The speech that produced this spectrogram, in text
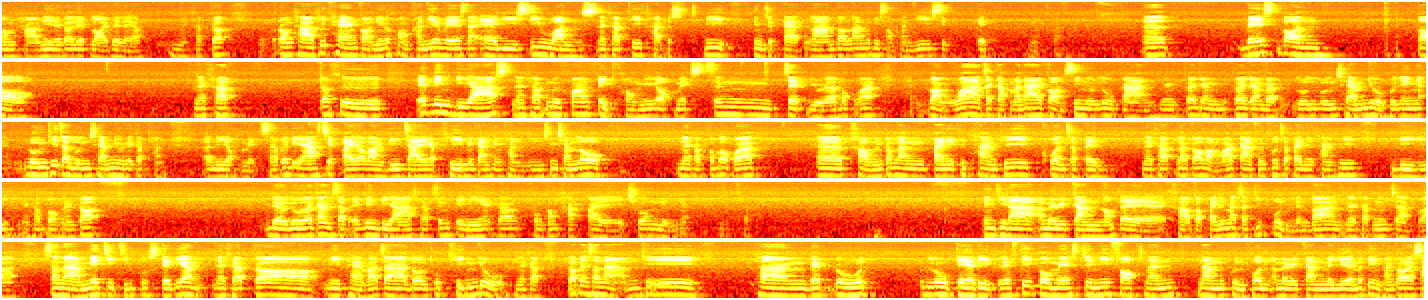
รองเท้านี้แล้วก็เรียบร้อยไปแล้วนะครับก็รองเท้าที่แพงก่อนนี้ก็ของ Kanye West นะ Air Yeezy Ones นะครับที่ขายอยู่ที่1.8 ล้านดอลลาร์เมื่อปี 2021นะครับเอ่อเบสบอลต่อนะครับ ก็คือ เอดวินดิอาสนะครับมือขว้างปิดของนิวยอร์กเมทส์ซึ่งเจ็บอยู่แล้วบอกว่าหวังว่าจะกลับมาได้ก่อนสิ้นฤดูกาลยังก็ยังก็ยังแบบลุ้นลุ้นแชมป์อยู่พูดง่ายๆลุ้นที่จะลุ้นแชมป์อยู่ให้กับทางนิวยอร์กเมทส์นะครับก็ดิอาสเจ็บไประหว่างดีใจกับทีมในการแข่งขันชิงแชมป์โลกนะครับก็บอกว่าเออเขานั้นกำลังไปในทิศทางที่ควรจะเป็นนะครับแล้วก็หวังว่าการฟื้นฟูจะไปในทางที่ดีนะครับบอกนั้นก็ เดี๋ยวดูแล้วกันสำหรับเอดวินดิอาสครับ ซึ่งปีนี้ก็คงต้องพักไปช่วงหนึ่งเนะครับเป็นกีฬาอเมริกันเนาะแต่ข่าวต่อไปนี่มาจากญี่ปุ่นกันบ้างนะครับ เนื่องจากว่าสนามเมจิจิงกุสเตเดียมนะครับก็มีแผนว่าจะโดนทุบทิ้งอยู่นะครับ ก็เป็นสนามที่ทางเบ๊บรูธลูเกริกเลฟตี้โกเมสจิมมี่ฟ็อกซ์นั้นนำขุนพลอเมริกันมาเยือนเมื่อปี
